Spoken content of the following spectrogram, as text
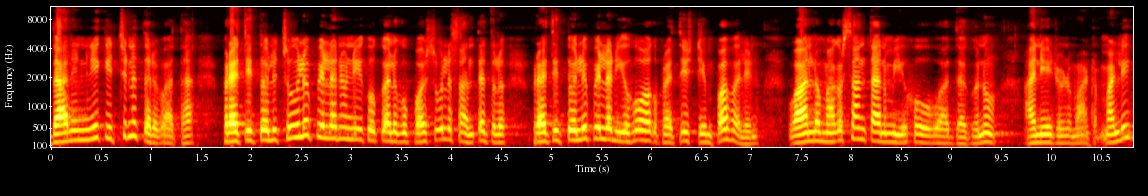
దానిని నీకు ఇచ్చిన తర్వాత ప్రతి తొలిచూలు పిల్లను నీకు కలుగు పశువుల సంతతిలో ప్రతి తొలి పిల్లను యహోవకు ప్రతిష్ఠింపవలను. వానిలో మగ సంతానం యహోవా దగును అనేటువంటి మాట. మళ్ళీ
